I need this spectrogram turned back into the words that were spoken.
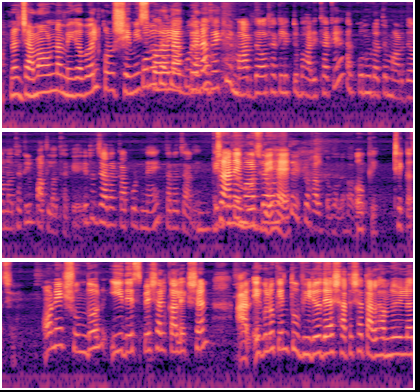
আপনার জামা ওড়না মেগা বয়েল কোনো সেমিস পরা লাগবে না? কি মার দেওয়া থাকলে একটু ভারী থাকে আর কোনোটাতে মার দেওয়া না থাকলে পাতলা থাকে। এটা যারা কাপড় নেয় তারা জানে। জানে, বুঝবে, হ্যাঁ। একটু হালকা মনে হবে। ওকে ঠিক আছে। অনেক সুন্দর ঈদ স্পেশাল কালেকশন। আর এগুলো কিন্তু ভিডিও দেওয়ার সাথে সাথে আলহামদুলিল্লাহ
